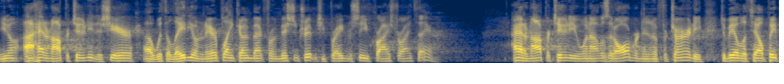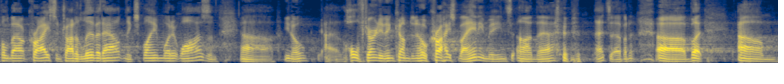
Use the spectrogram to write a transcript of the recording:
you know, I had an opportunity to share uh, with a lady on an airplane coming back from a mission trip, and she prayed and received Christ right there. I had an opportunity when I was at Auburn in a fraternity to be able to tell people about Christ and try to live it out and explain what it was. And, uh, you know, uh, the whole fraternity didn't come to know Christ by any means on that. That's evident. Uh, but, um,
